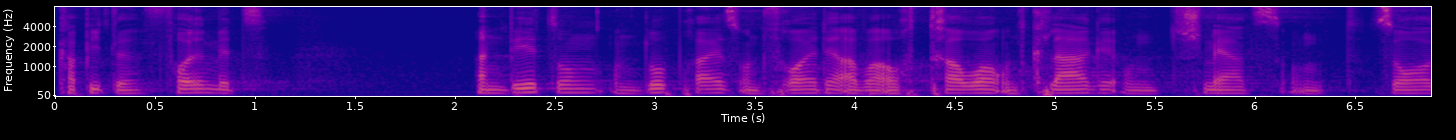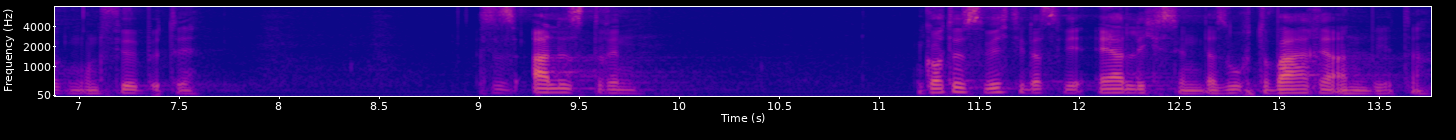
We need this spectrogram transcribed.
Kapitel voll mit Anbetung und Lobpreis und Freude, aber auch Trauer und Klage und Schmerz und Sorgen und Fürbitte. Es ist alles drin. Gott ist wichtig, dass wir ehrlich sind. Er sucht wahre Anbeter.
